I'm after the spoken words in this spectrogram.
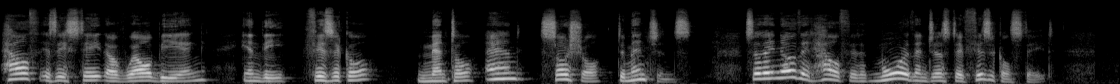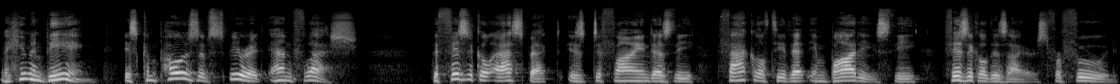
health is a state of well-being in the physical, mental, and social dimensions. So they know that health is more than just a physical state. The human being is composed of spirit and flesh. The physical aspect is defined as the faculty that embodies the physical desires for food,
